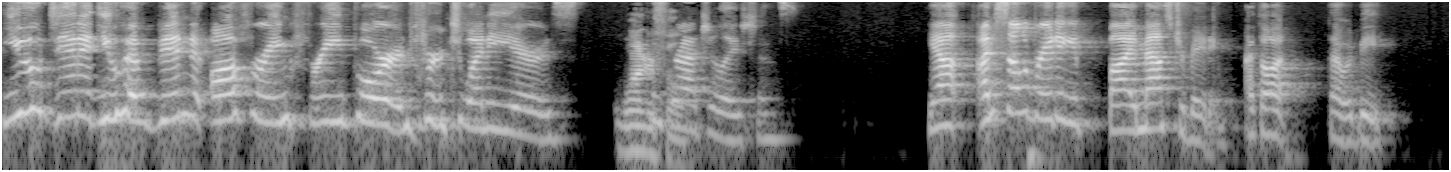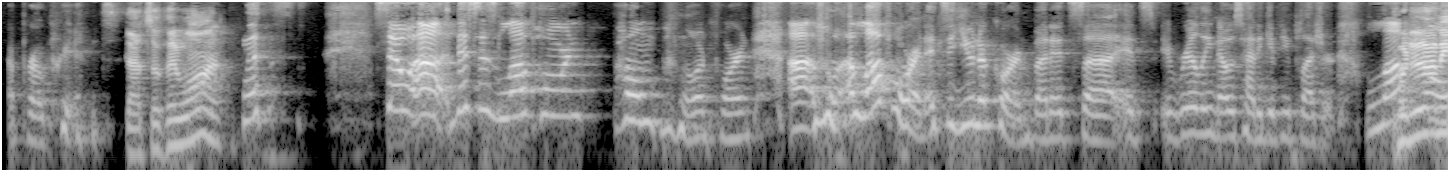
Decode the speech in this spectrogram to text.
you did it. You have been offering free porn for 20 years. Wonderful. Congratulations. Yeah, I'm celebrating it by masturbating. I thought that would be appropriate. That's what they want. so uh, this is Love Horn Home Lord Horn. Uh, a Love Horn. It's a unicorn, but it's uh, it's it really knows how to give you pleasure. Love Put it on Horn-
